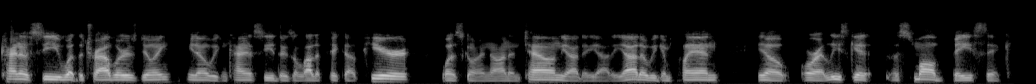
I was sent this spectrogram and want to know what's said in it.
kind of see what the traveler is doing. You know, we can kind of see there's a lot of pickup here what's going on in town, yada, yada, yada. We can plan, you know, or at least get a small basic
